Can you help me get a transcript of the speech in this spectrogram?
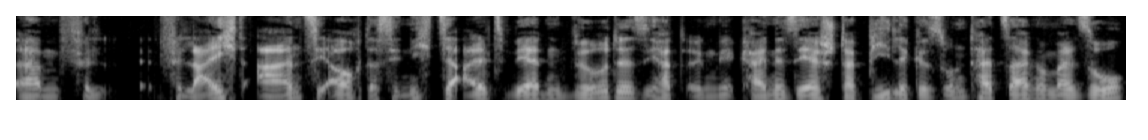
ähm, für, vielleicht ahnt sie auch, dass sie nicht sehr alt werden würde. Sie hat irgendwie keine sehr stabile Gesundheit, sagen wir mal so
